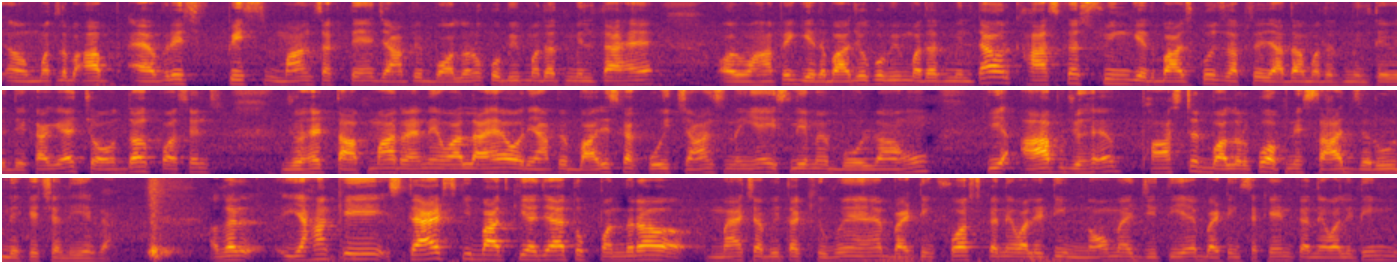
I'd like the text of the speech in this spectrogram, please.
मतलब आप एवरेज पिच मान सकते हैं, जहाँ पे बॉलरों को भी मदद मिलता है और वहाँ पे गेंदबाजों को भी मदद मिलता है और ख़ासकर स्विंग गेंदबाज को सबसे ज़्यादा मदद मिलते हुए देखा गया है। चौदह परसेंट जो है तापमान रहने वाला है और यहाँ पे बारिश का कोई चांस नहीं है, इसलिए मैं बोल रहा हूँ कि आप जो है फास्टर बॉलर को अपने साथ ज़रूर लेके चलिएगा। अगर यहाँ के स्टैट्स की बात किया जाए तो 15 मैच अभी तक हुए हैं। बैटिंग फ़र्स्ट करने वाली टीम 9 मैच जीती है। बैटिंग सेकेंड करने वाली टीम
